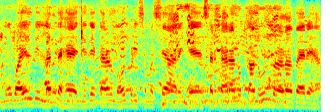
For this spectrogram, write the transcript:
ਮੋਬਾਈਲ ਦੀ ਲੱਤ ਹੈ ਜਿਹਦੇ ਕਾਰਨ ਬਹੁਤ ਬੜੀ ਸਮੱਸਿਆ ਆ ਰਹੀ ਹੈ ਸਰਕਾਰਾਂ ਨੂੰ ਕਾਨੂੰਨ ਬਣਾਉਣਾ ਪੈ ਰਿਹਾ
